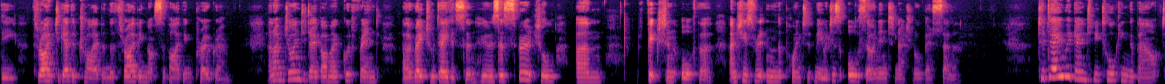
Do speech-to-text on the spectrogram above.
the Thrive Together Tribe and the Thriving Not Surviving program. And I'm joined today by my good friend uh, Rachel Davidson, who's a spiritual um, fiction author, and she's written The Point of Me, which is also an international bestseller. Today we're going to be talking about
